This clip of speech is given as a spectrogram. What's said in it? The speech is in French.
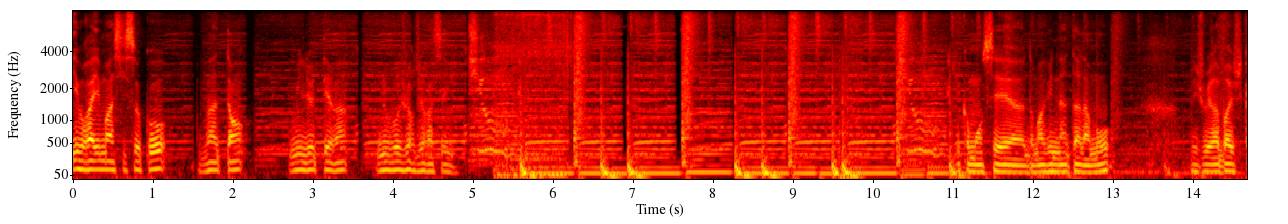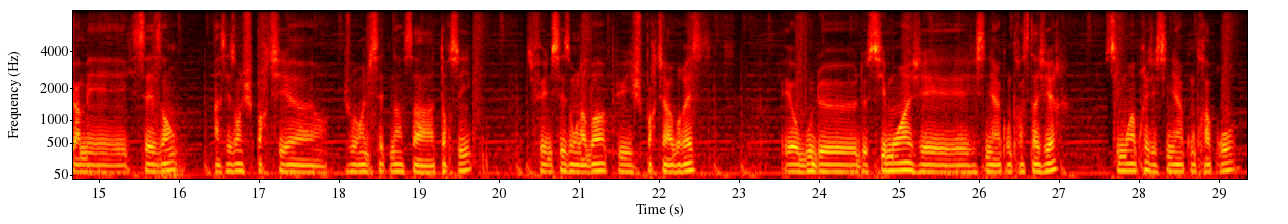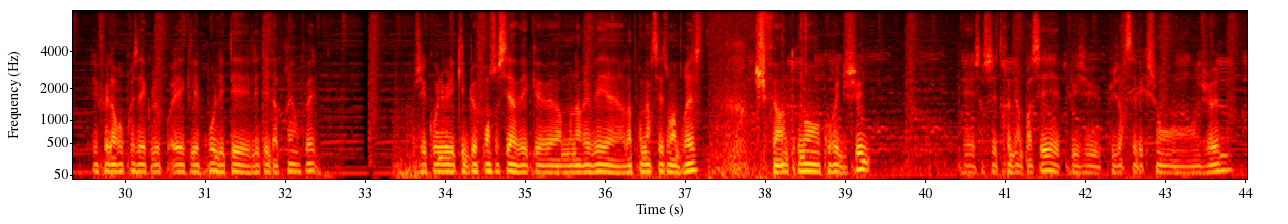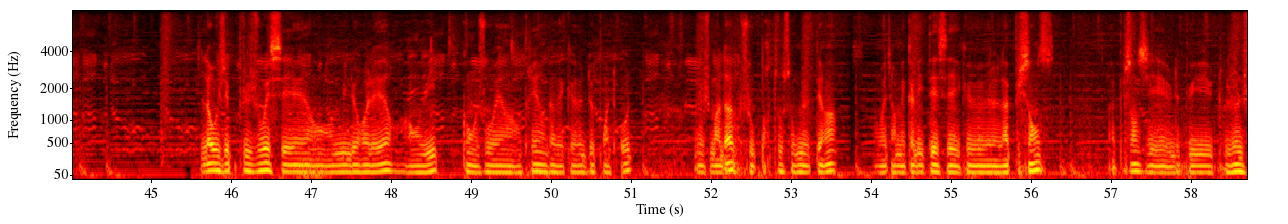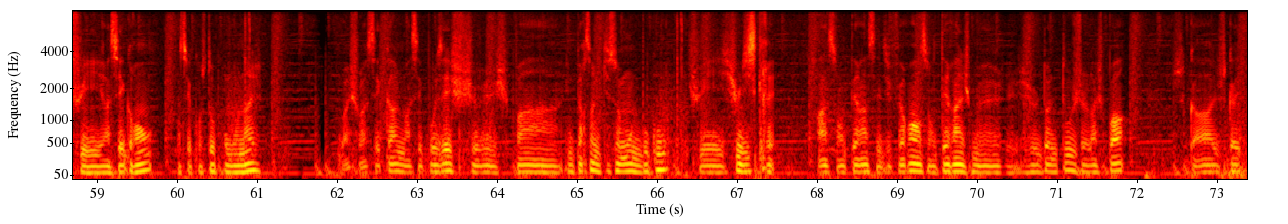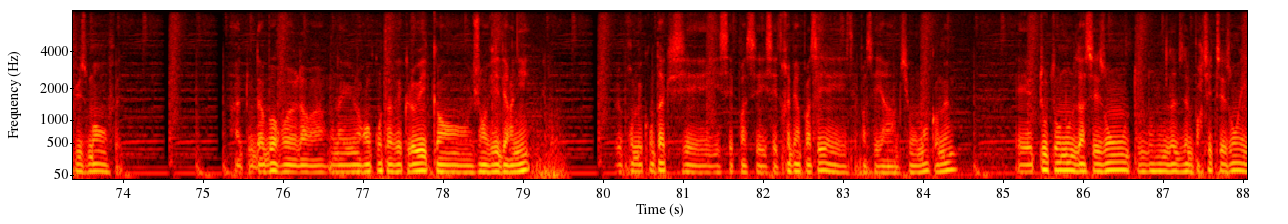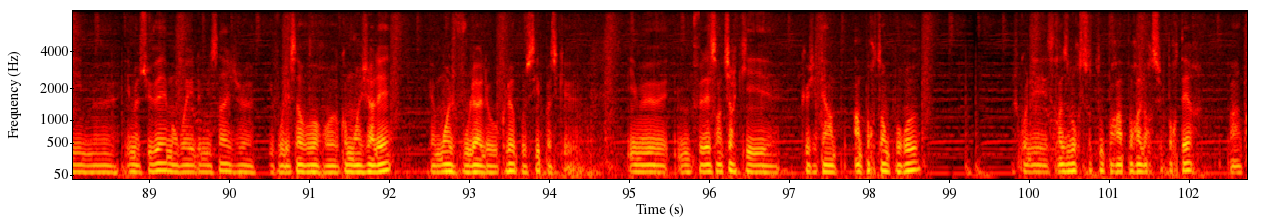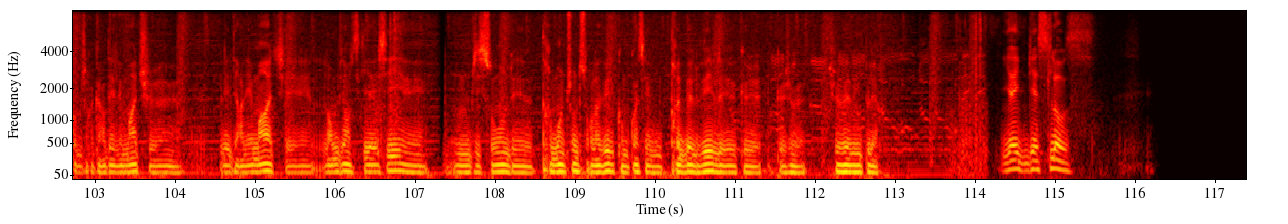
Ibrahima Sissoko, 20 ans, milieu de terrain, nouveau joueur du Racing. J'ai commencé euh, dans ma ville natale à Meaux. J'ai joué là-bas jusqu'à mes 16 ans. À 16 ans, je suis parti euh, jouer en 17 Nas à Torcy. J'ai fait une saison là-bas, puis je suis parti à Brest. Et au bout de, de six mois, j'ai signé un contrat stagiaire. Six mois après, j'ai signé un contrat pro. J'ai fait la reprise avec, le- avec les pros l'été d'après en fait. J'ai connu l'équipe de France aussi avec euh, à mon arrivée à la première saison à Brest. J'ai fait un tournoi en Corée du Sud. Et ça s'est très bien passé. Et puis j'ai eu plusieurs sélections en jeunes. Là où j'ai plus joué, c'est en milieu relayeur, en 8, quand on jouait en triangle avec euh, deux pointes hautes. Je m'adapte, je joue partout sur le terrain. On va dire mes qualités, c'est que la puissance. La puissance, depuis tout jeune, je suis assez grand, assez costaud pour mon âge. Bah, je suis assez calme, assez posé. Je ne suis pas un- une personne qui se montre beaucoup. Je suis, discret. Ah, sur le terrain, c'est différent. Sur le terrain, je, donne tout, je ne lâche pas, jusqu'à épuisement en fait. Ah, Tout d'abord, euh, on a eu une rencontre avec Loïc en janvier dernier. Le premier contact, passé, il s'est très bien passé, il s'est passé il y a un petit moment quand même. Et tout au long de la saison, tout au long de la deuxième partie de saison, il me, il me suivait, il m'envoyait des messages, il voulait savoir euh, comment j'allais. Et moi, je voulais aller au club aussi parce que il me, il me faisait sentir que j'étais imp- important pour eux. Je connais Strasbourg surtout par rapport à leurs supporters. Enfin, comme je regardais les matchs, euh, les derniers matchs et l'ambiance qu'il y a ici, et on me dit souvent des très bonnes choses sur la ville, comme quoi c'est une très belle ville et que, je, je vais m'y plaire. Yeah, it gets slow.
